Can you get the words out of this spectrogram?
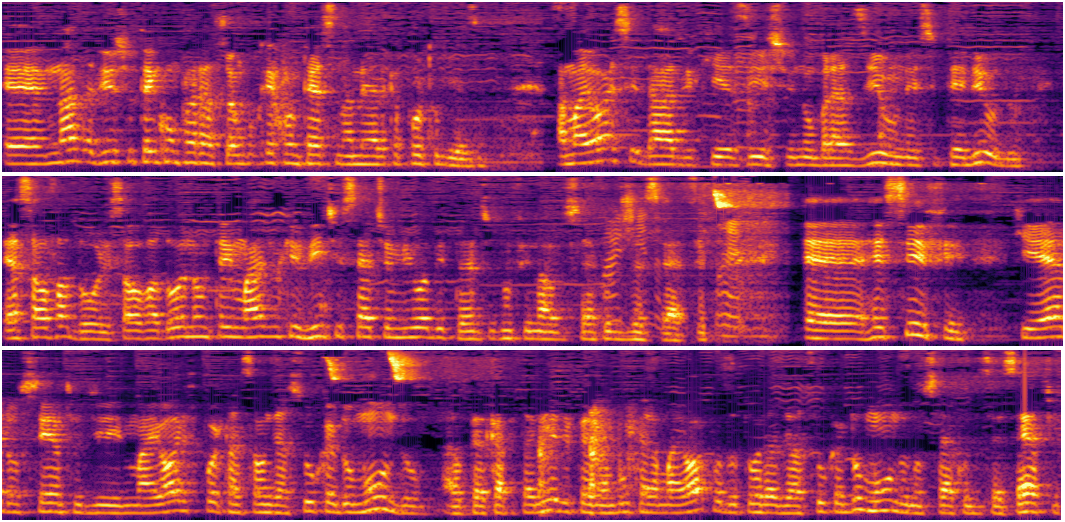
É, nada disso tem comparação com o que acontece na América Portuguesa. A maior cidade que existe no Brasil nesse período é Salvador. E Salvador não tem mais do que 27 mil habitantes no final do século XVII. É, Recife que era o centro de maior exportação de açúcar do mundo, a capitania de Pernambuco era a maior produtora de açúcar do mundo no século XVII,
